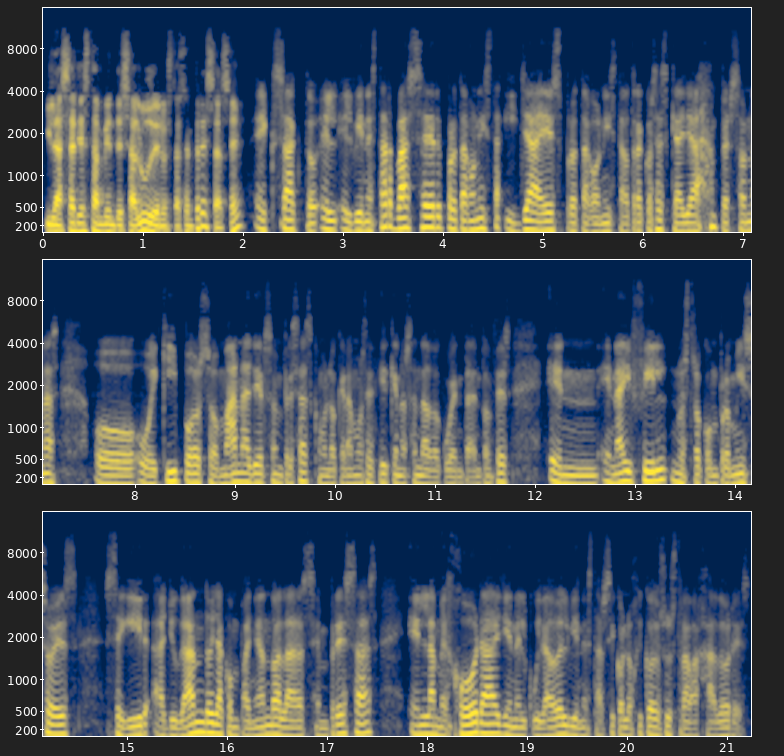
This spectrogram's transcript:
y las áreas también de salud de nuestras empresas. ¿eh? Exacto, el, bienestar va a ser protagonista y ya es protagonista. Otra cosa es que haya personas o, equipos o managers o empresas, como lo queramos decir, que nos han dado cuenta. Entonces, en, en iFeel, nuestro compromiso es seguir ayudando y acompañando a las empresas en la mejora y en el cuidado del bienestar psicológico de sus trabajadores.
